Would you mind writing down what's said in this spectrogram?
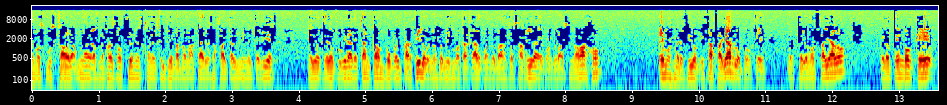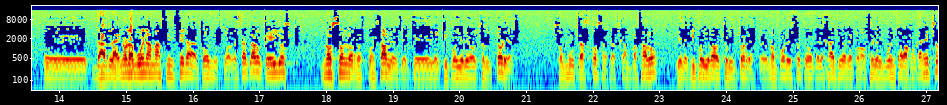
hemos buscado una de las mejores opciones con el triple Papa Macario, esa falta del minuto 10, que yo creo que hubiera decantado un poco el partido, que no es lo mismo atacar cuando vas dos arriba que cuando vas uno abajo. Hemos merecido quizás fallarlo porque, porque lo hemos fallado, pero tengo que eh, dar la enhorabuena más sincera a todos mis jugadores. Está claro que ellos no son los responsables de que el equipo lleve ocho victorias. Son muchas cosas las que han pasado y el equipo lleva ocho victorias, pero no por eso tengo que dejar de reconocer el buen trabajo que han hecho.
